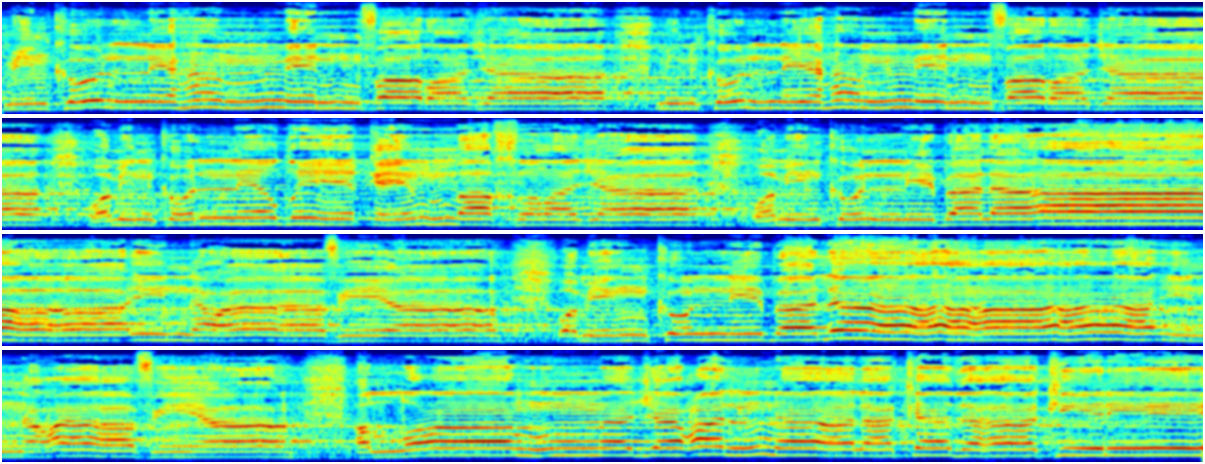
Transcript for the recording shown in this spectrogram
من كل هم فرجا. من كل هم فرجا. ومن كل ضيق مخرجا ومن كل بلاء عافيا. ومن كل بلاء عافيا اللهم اجعلنا لك ذاكرين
